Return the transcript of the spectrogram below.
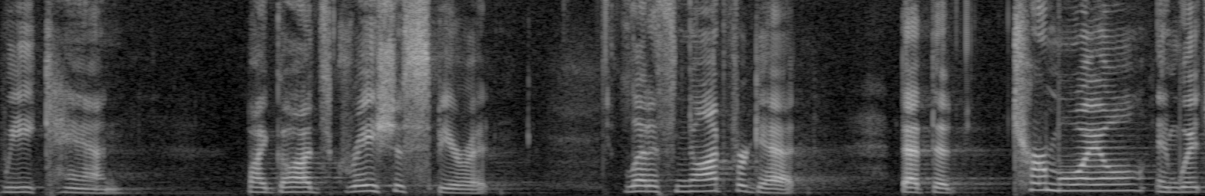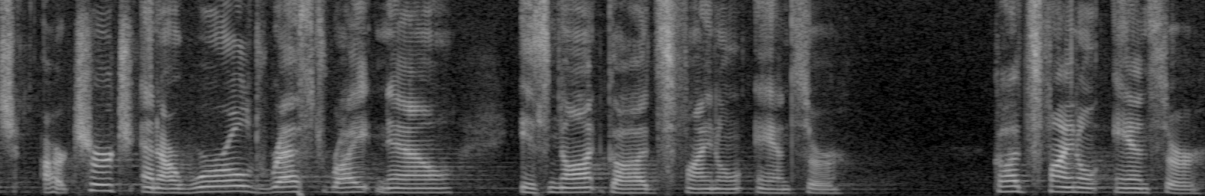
we can by God's gracious Spirit. Let us not forget that the turmoil in which our church and our world rest right now is not God's final answer. God's final answer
